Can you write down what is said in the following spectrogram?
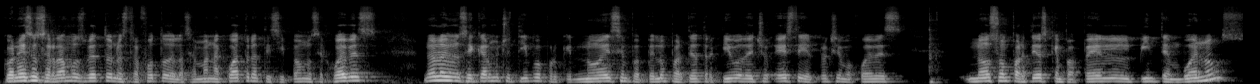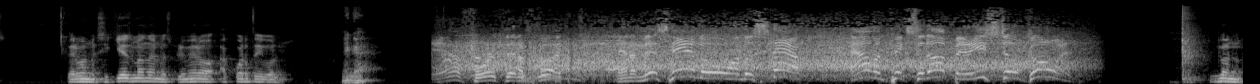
con eso cerramos, Beto, nuestra foto de la semana 4. Anticipamos el jueves. No vamos a dedicar mucho tiempo porque no es en papel un partido atractivo. De hecho, este y el próximo jueves no son partidos que en papel pinten buenos. Pero bueno, si quieres, mándanos primero a cuarto y gol. Venga. Yeah, fourth and a foot. And a mishandle on the snap. Allen picks it up and he's still going. Bueno,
